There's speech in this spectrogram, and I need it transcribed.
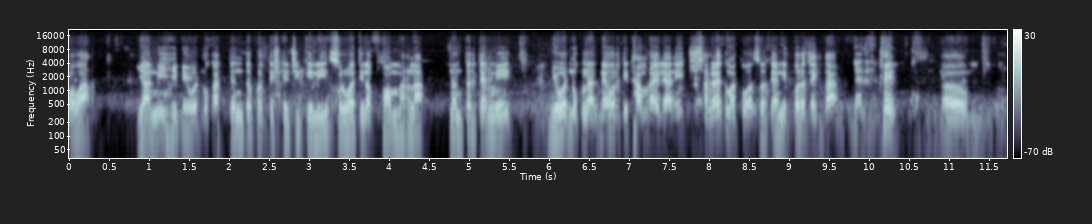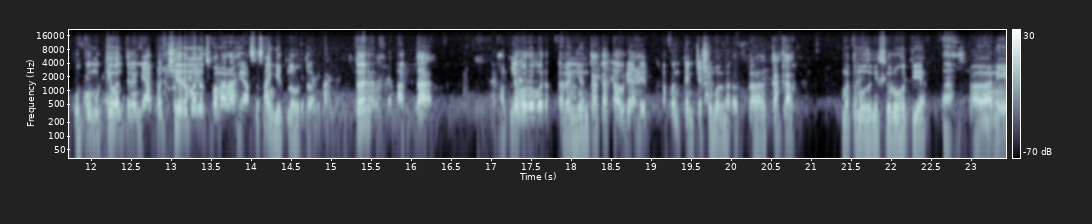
पवार यांनी ही निवडणूक अत्यंत प्रतिष्ठेची केली. सुरुवातीला फॉर्म भरला नंतर त्यांनी निवडणूक लढण्यावरती ठाम राहिले आणि सगळ्यात महत्वाचं त्यांनी परत एकदा थेट उपमुख्यमंत्र्यांनी आपण चेअरमनच होणार आहे असं सांगितलं होतं. तर आता आपल्या बरोबर रंजन काका तावरे आहेत. आपण त्यांच्याशी बोलणार आहोत. काका मतमोजणी सुरू होतीये. आणि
